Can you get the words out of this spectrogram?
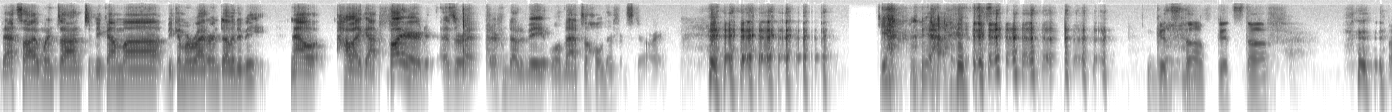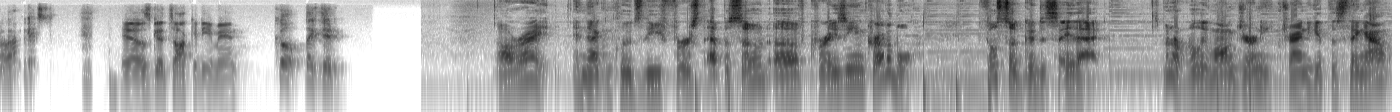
that's how I went on to become a become a writer in WWE. Now, how I got fired as a writer from WWE, well, that's a whole different story. Yeah, yeah. good stuff. Good stuff. All right. Yeah, it was good talking to you, man. Cool. Thanks, dude. All right, and that concludes the first episode of Crazy Incredible. It feels so good to say that. It's been a really long journey trying to get this thing out.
